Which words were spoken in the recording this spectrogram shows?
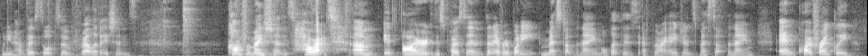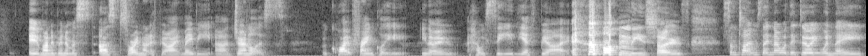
When you have those sorts of validations. Confirmations. All right. Um, it ired this person that everybody messed up the name, or that these FBI agents messed up the name. And quite frankly, it might have been a mistake. Uh, sorry, not FBI, maybe uh, journalists. But quite frankly, you know how we see the FBI on these shows. Sometimes they know what they're doing when they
